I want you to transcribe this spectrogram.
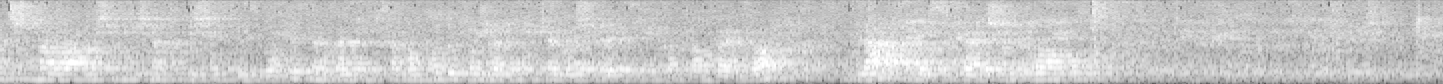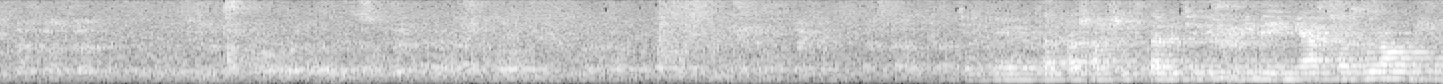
otrzymała 80 tysięcy złotych na zakup samochodu pożarniczego średniego nowego dla OSP Szydłowo. Dziękujemy. Zapraszam przedstawicieli gminy i miasta Żuromin.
